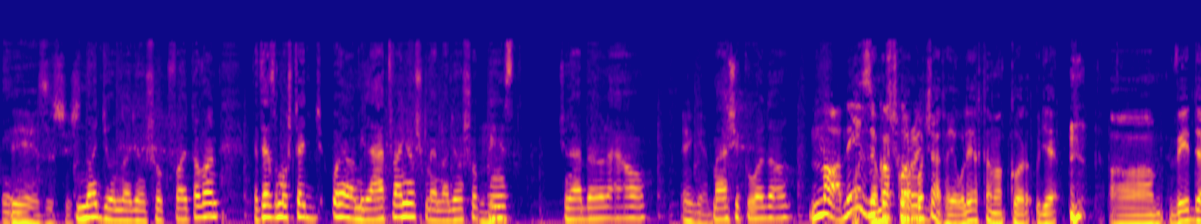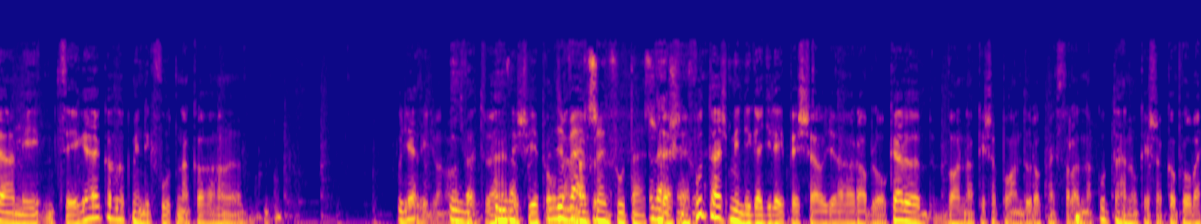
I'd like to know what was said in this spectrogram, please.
Igen. Jézus is. Nagyon-nagyon sok fajta van. Tehát ez most egy olyan, ami látványos, mert nagyon sok pénzt csinál belőle a Igen. másik oldal. Na, De nézzük most, akkor, ha, hogy... bocsánat, ha jól értem, akkor ugye a védelmi cégek azok mindig futnak a Ugye ez így van Így van, alapvetően. így van. És ugye próbálnak- versenyfutás. versenyfutás, mindig egy lépéssel ugye a rablók előbb vannak, és a pandurok megszaladnak utánuk, és akkor próbál.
